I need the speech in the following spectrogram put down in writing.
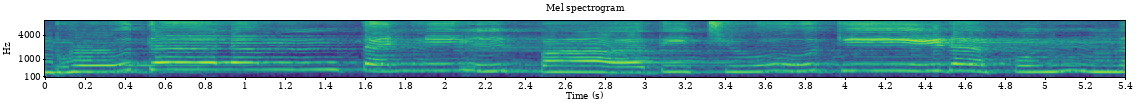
ഭൂതലം തന്നിൽ പാതിച്ചു കീടക്കുന്ന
